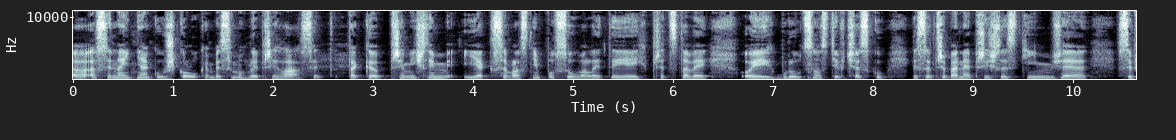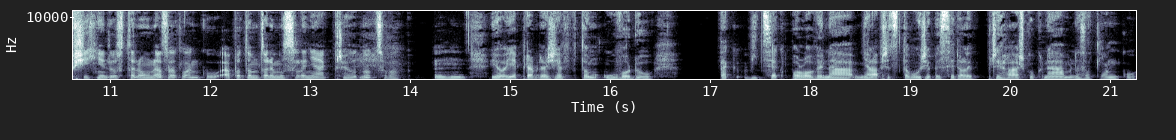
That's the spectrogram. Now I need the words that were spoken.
asi najít nějakou školu, kam by se mohli přihlásit. Tak eh, přemýšlím, jak se vlastně posouvaly ty jejich představy o jejich budoucnosti v Česku. Jestli třeba nepřišli s tím, že se všichni dostanou na zatlanku a potom to nemuseli nějak přehodnocovat. Mm-hmm. Jo, je pravda, že v tom úvodu tak víc jak polovina měla představu, že by si dali přihlášku k nám na Zatlanku.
